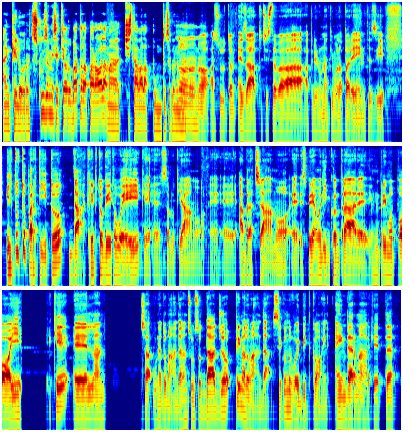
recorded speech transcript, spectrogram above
anche loro. Scusami se ti ho rubato la parola, ma ci stava l'appunto, secondo no, me. No, no, no, assolutamente, esatto, ci stava a aprire un attimo la parentesi. Il tutto è partito da Crypto Gateway, che eh, salutiamo, e, e abbracciamo e, e, speriamo di incontrare un prima o poi, che eh, lancia una domanda, lancia un sondaggio. Prima domanda, secondo voi Bitcoin è in bear market?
